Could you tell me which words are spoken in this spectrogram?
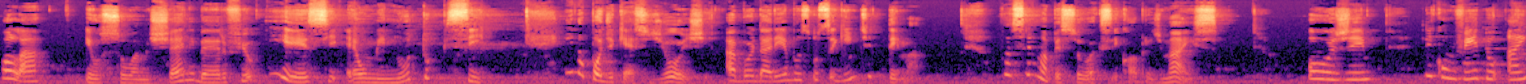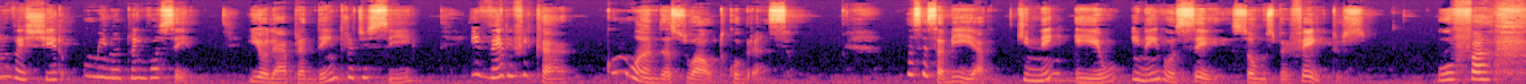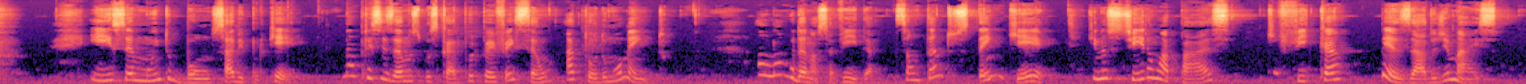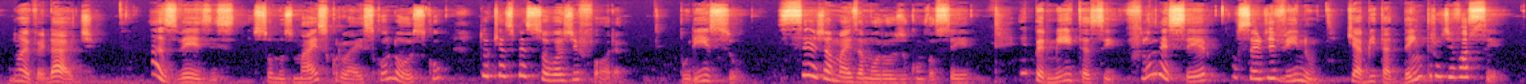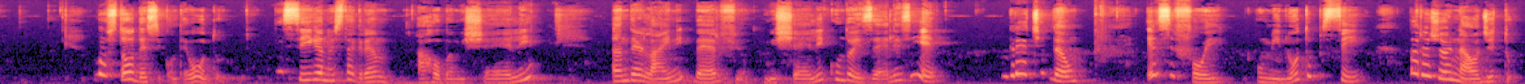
Olá, eu sou a Michelle Berfio e esse é o Minuto Psi. E no podcast de hoje abordaremos o seguinte tema: Você é uma pessoa que se cobra demais? Hoje lhe convido a investir um minuto em você e olhar para dentro de si e verificar como anda a sua autocobrança. Você sabia que nem eu e nem você somos perfeitos? Ufa! E isso é muito bom, sabe por quê? Não precisamos buscar por perfeição a todo momento. Ao longo da nossa vida, são tantos tem que que nos tiram a paz que fica pesado demais, não é verdade? Às vezes, somos mais cruéis conosco do que as pessoas de fora. Por isso, Seja mais amoroso com você permita-se florescer o ser divino que habita dentro de você. Gostou desse conteúdo? Me siga no Instagram, arroba Michele, underline Berfio, Michele com dois L's e E. Gratidão! Esse foi o Minuto Psi para o Jornal de Tu.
